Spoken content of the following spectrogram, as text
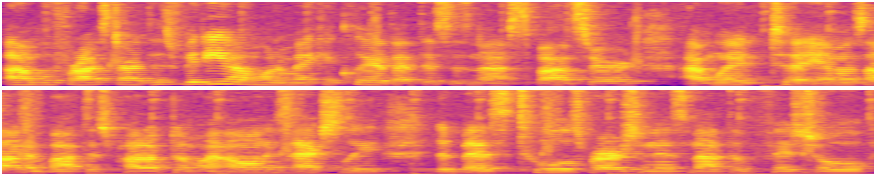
Um, before I start this video, I want to make it clear that this is not sponsored. I went to Amazon and bought this product on my own. It's actually the best tools version. It's not the official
